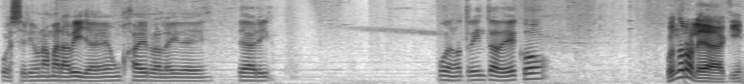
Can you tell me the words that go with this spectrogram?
Pues sería una maravilla, ¿eh? Un high rally de, de Ari. Bueno, 30 de eco. ¿Cuándo rolea aquí?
